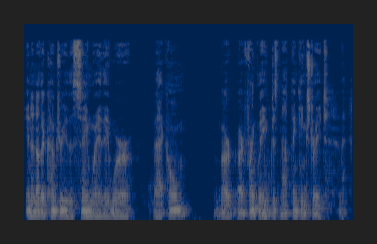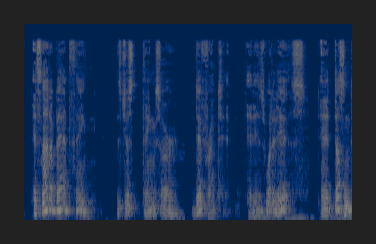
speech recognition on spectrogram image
in another country the same way they were back home are, are frankly just not thinking straight. It's not a bad thing. It's just things are different. It is what it is. And it doesn't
